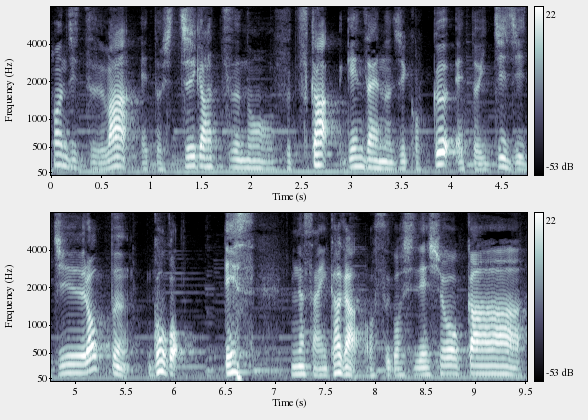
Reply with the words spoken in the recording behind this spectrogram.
本日は、えっと、7月の2日、現在の時刻、えっと、1時16分午後です。皆さんいかがお過ごしでしょうか？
